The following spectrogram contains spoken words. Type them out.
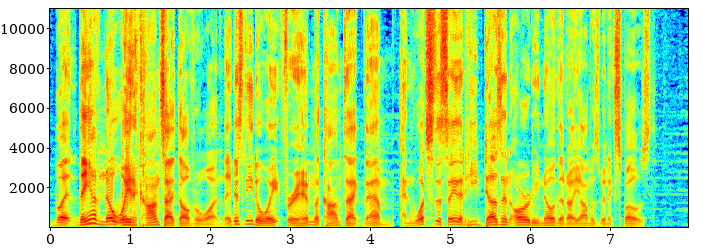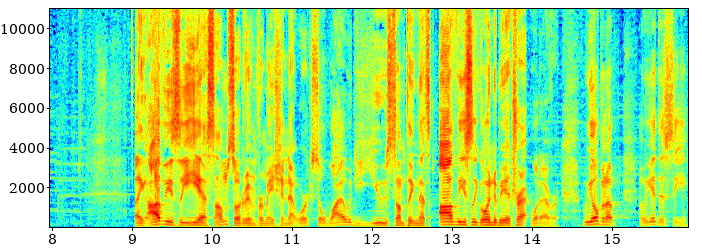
But they have no way to contact for One. They just need to wait for him to contact them. And what's to say that he doesn't already know that Aoyama's been exposed? Like obviously he has some sort of information network, so why would he use something that's obviously going to be a trap? Whatever. We open up and we get to see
